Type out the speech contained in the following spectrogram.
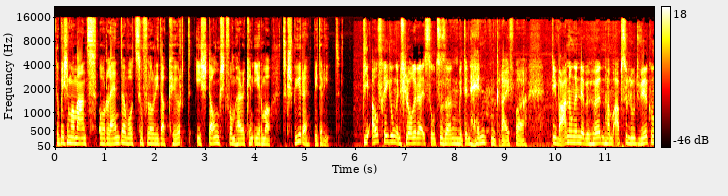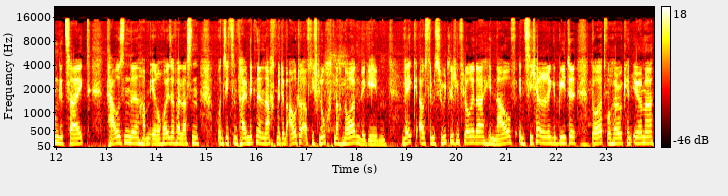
du bist im Moment Orlando, wo zu Florida gehört. Ist die Angst vom Hurricane Irma zu spüren bei den Leuten? Die Aufregung in Florida ist sozusagen mit den Händen greifbar. Die Warnungen der Behörden haben absolut Wirkung gezeigt. Tausende haben ihre Häuser verlassen und sich zum Teil mitten in der Nacht mit dem Auto auf die Flucht nach Norden begeben. Weg aus dem südlichen Florida hinauf in sicherere Gebiete, dort wo Hurricane Irma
